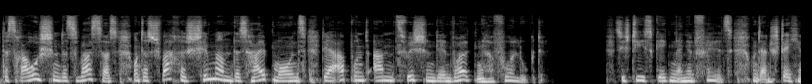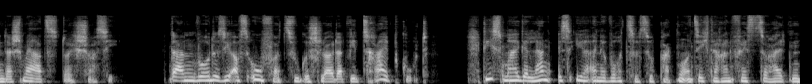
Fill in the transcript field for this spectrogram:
das Rauschen des Wassers und das schwache Schimmern des Halbmonds, der ab und an zwischen den Wolken hervorlugte. Sie stieß gegen einen Fels, und ein stechender Schmerz durchschoss sie. Dann wurde sie aufs Ufer zugeschleudert wie Treibgut. Diesmal gelang es ihr, eine Wurzel zu packen und sich daran festzuhalten,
